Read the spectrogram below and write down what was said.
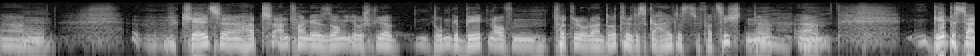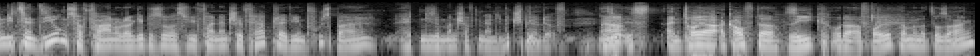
Ähm, mhm. Kielce hat Anfang der Saison ihre Spieler darum gebeten, auf ein Viertel oder ein Drittel des Gehaltes zu verzichten. Ja, ähm, ja. Gäbe es da ein Lizenzierungsverfahren oder gäbe es sowas wie Financial Fairplay wie im Fußball, hätten diese Mannschaften gar nicht mitspielen ja. dürfen. Also ist ein teuer erkaufter Sieg oder Erfolg, kann man dazu sagen?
